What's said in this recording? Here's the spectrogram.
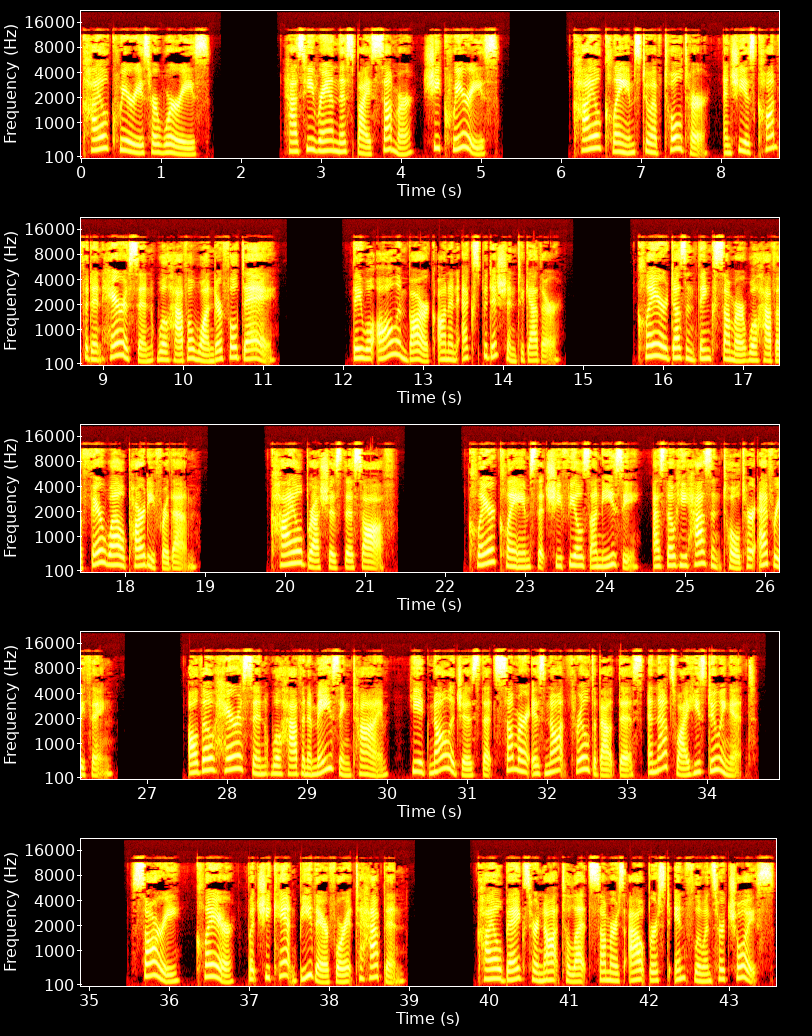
Kyle queries her worries. Has he ran this by Summer, she queries. Kyle claims to have told her, and she is confident Harrison will have a wonderful day. They will all embark on an expedition together. Claire doesn't think Summer will have a farewell party for them. Kyle brushes this off. Claire claims that she feels uneasy, as though he hasn't told her everything. Although Harrison will have an amazing time, he acknowledges that Summer is not thrilled about this and that's why he's doing it. Sorry, Claire, but she can't be there for it to happen. Kyle begs her not to let Summer's outburst influence her choice.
